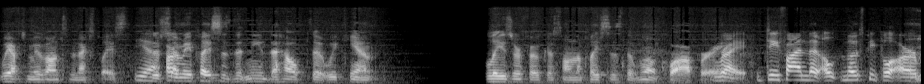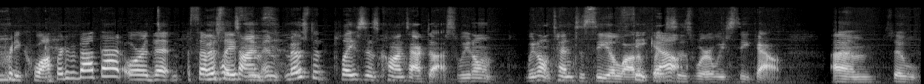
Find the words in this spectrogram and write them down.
we have to move on to the next place. Yeah. There's so many places that need the help that we can't laser focus on the places that won't cooperate. Right. Do you find that uh, most people are pretty cooperative about that, or that some most places? of the time, and most of places contact us. We don't we don't tend to see a lot Seek of out. places where we seek out. Um, so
